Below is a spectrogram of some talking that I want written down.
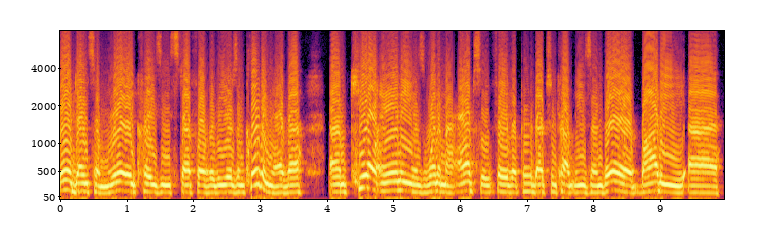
they have done some really crazy stuff over the years, including Eva. Um, Kyo Annie is one of my absolute favorite production companies, and their body uh,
